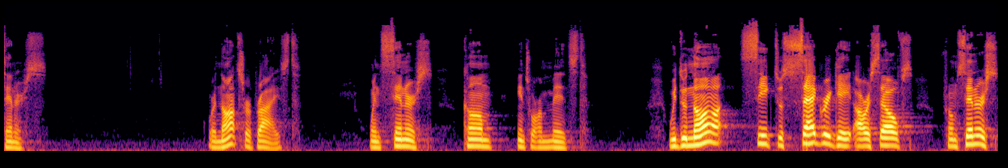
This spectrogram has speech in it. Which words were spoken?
sinners. We're not surprised when sinners come into our midst. We do not seek to segregate ourselves from sinners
